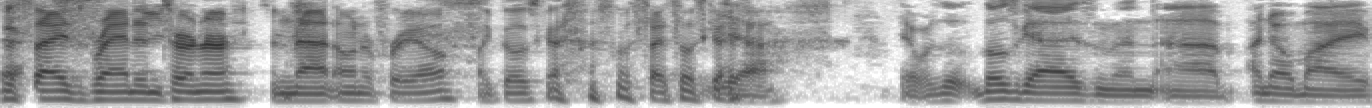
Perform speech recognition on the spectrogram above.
Besides Brandon Turner and Matt Onofrio, like those guys. Besides those guys. Yeah. Yeah, well, th- those guys, and then uh, I know my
